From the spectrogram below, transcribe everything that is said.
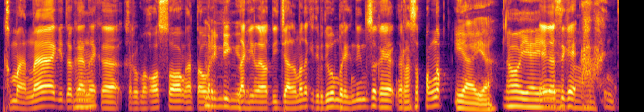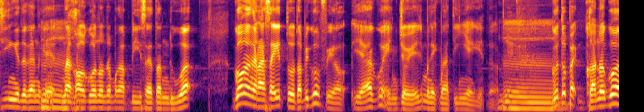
ke mana gitu kan ya ke ke rumah kosong atau Hmm. Merinding gitu. lagi lewat di jalan mana tiba-tiba merinding terus kayak ngerasa pengep Iya iya. Oh iya ya iya. nggak iya. sih kayak ah, anjing gitu kan kayak Hmm. nah kalau gue nonton pengabdi setan 2 gue gak ngerasa itu tapi gue feel ya gue enjoy aja menikmatinya gitu Hmm. gue tuh pe- karena gue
